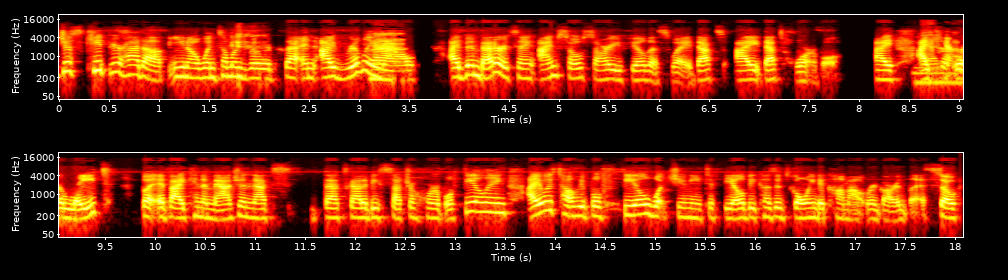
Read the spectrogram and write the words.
just keep your head up. You know, when someone's really upset, and I really yeah. now I've been better at saying, "I'm so sorry you feel this way. That's I that's horrible." I yeah. I can't relate but if I can imagine that's that's got to be such a horrible feeling. I always tell people feel what you need to feel because it's going to come out regardless. So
